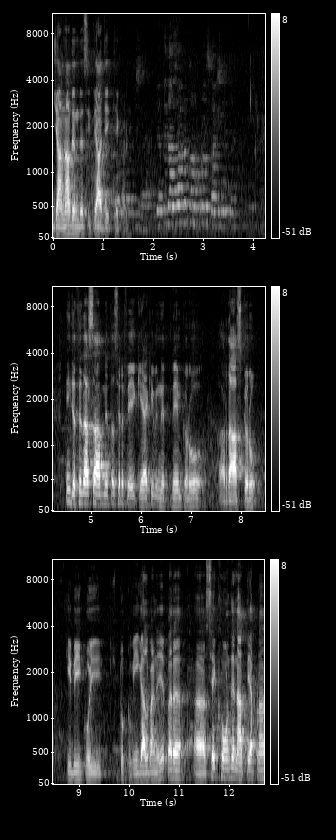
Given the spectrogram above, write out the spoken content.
ਜਾਨਾਂ ਦਿੰਦੇ ਸੀ ਤੇ ਅੱਜ ਇੱਥੇ ਖੜੇ। ਨਹੀਂ ਜਥੇਦਾਰ ਸਾਹਿਬ ਨੇ ਤਾਂ ਸਿਰਫ ਇਹ ਕਿਹਾ ਕਿ ਵੀ ਨਿਤਨੇਮ ਕਰੋ ਅਰਦਾਸ ਕਰੋ ਕਿ ਵੀ ਕੋਈ ਢੁਕਵੀਂ ਗੱਲ ਬਣ ਜੇ ਪਰ ਅ, ਸਿੱਖ ਹੋਣ ਦੇ ਨਾਤੇ ਆਪਣਾ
